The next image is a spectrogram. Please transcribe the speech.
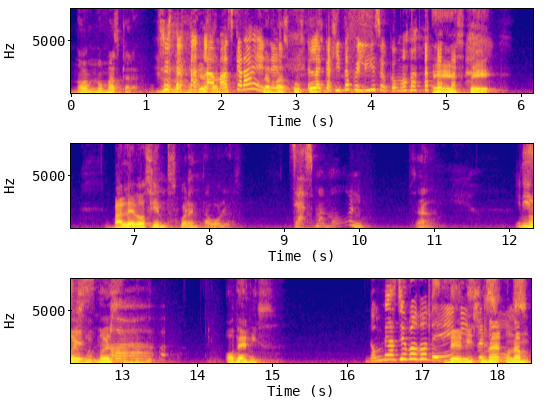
No, no más cara. No, la máscara en, la el- más en costosa. la cajita feliz o como. Este vale 240 bolas. Seas mamón. O sea, Y no es, no es "Ah, o Denis. no me has llevado de Denis, una,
